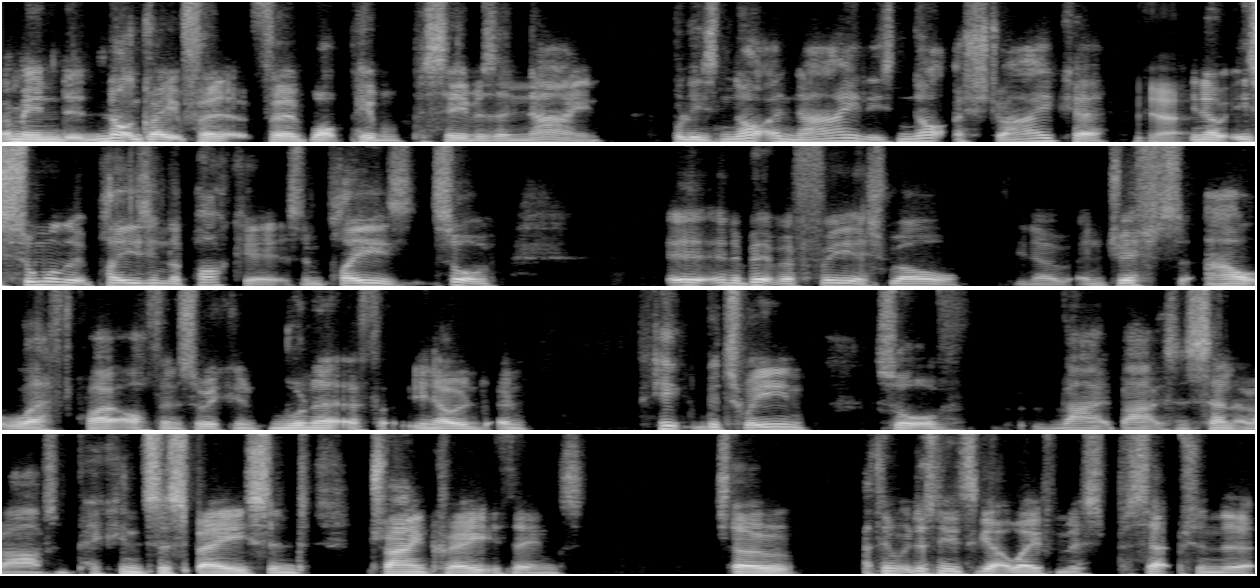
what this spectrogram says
I mean, not great for for what people perceive as a nine, but he's not a nine. He's not a striker. Yeah, You know, he's someone that plays in the pockets and plays sort of in a bit of a freeish role. You know, and drifts out left quite often, so he can run it. You know, and, and pick between sort of right backs and centre halves and pick into space and try and create things. So I think we just need to get away from this perception that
